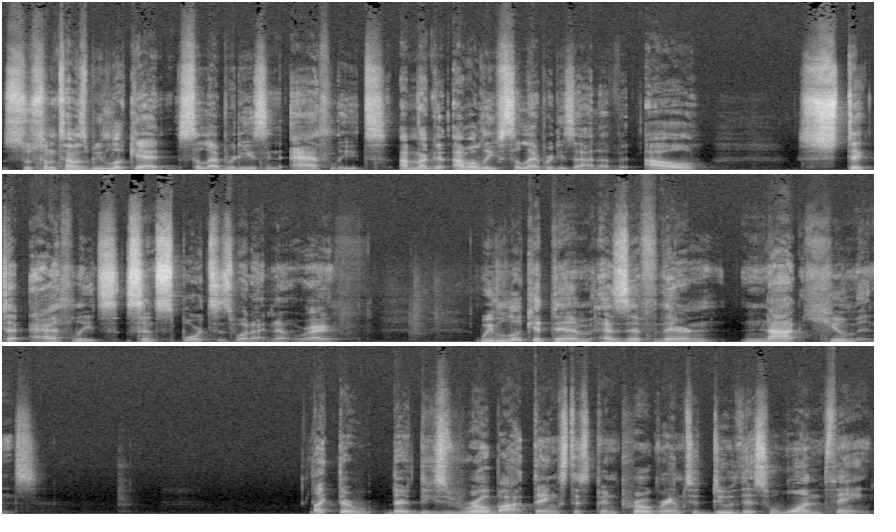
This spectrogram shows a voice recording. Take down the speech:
So sometimes we look at celebrities and athletes. I'm not gonna, I'm gonna leave celebrities out of it. I'll stick to athletes since sports is what I know, right? We look at them as if they're not humans like they're they're these robot things that's been programmed to do this one thing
